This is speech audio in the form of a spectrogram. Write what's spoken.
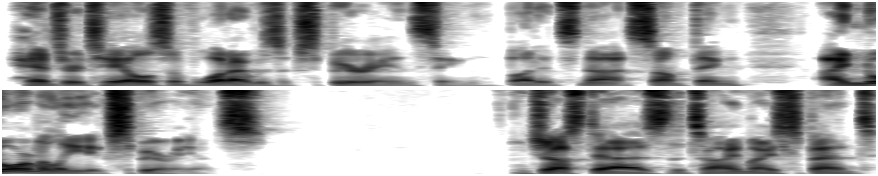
heads or tails of what I was experiencing, but it's not something I normally experience. Just as the time I spent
